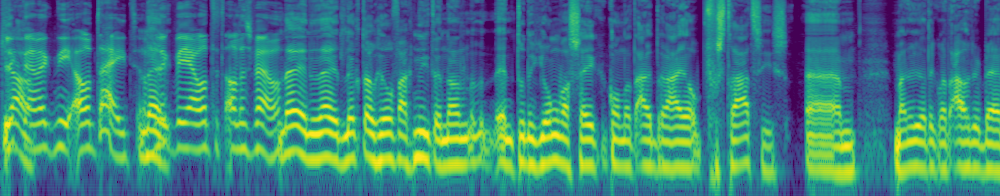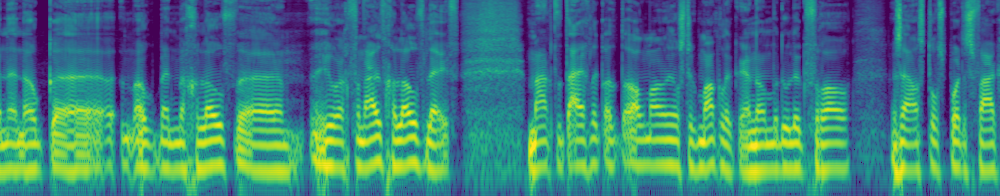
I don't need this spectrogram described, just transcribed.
lukt ja. namelijk niet altijd. Of Nee. lukt bij jou altijd alles wel? Nee, nee, het lukt ook heel vaak niet. En, dan, en toen ik jong was, zeker kon dat uitdraaien op frustraties. Ehm, maar nu dat ik wat ouder ben en ook, eh, ook met mijn geloof eh, heel erg vanuit geloof leef, maakt het eigenlijk allemaal een heel stuk makkelijker. En dan bedoel ik vooral, we zijn als topsporters vaak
